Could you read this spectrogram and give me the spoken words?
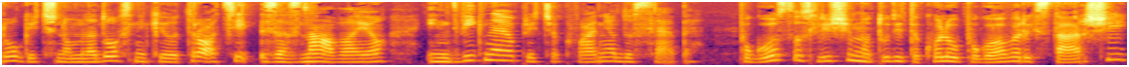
logično mladostniki, otroci zaznavajo in dvignejo pričakovanja do sebe. Pogosto slišimo tudi takole v pogovorih starši,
